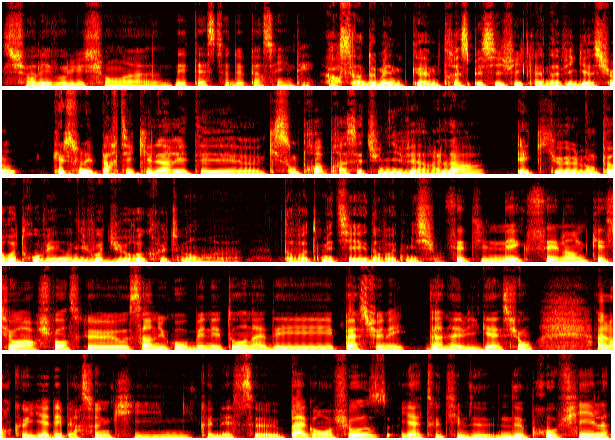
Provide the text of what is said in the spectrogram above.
sur l'évolution euh, des tests de personnalité. Alors c'est un domaine quand même très spécifique, la navigation. Quelles sont les particularités euh, qui sont propres à cet univers-là et que l'on peut retrouver au niveau du recrutement euh dans votre métier, dans votre mission C'est une excellente question. Alors, je pense qu'au sein du groupe Beneteau, on a des passionnés de navigation, alors qu'il y a des personnes qui n'y connaissent pas grand-chose. Il y a tout type de, de profils.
